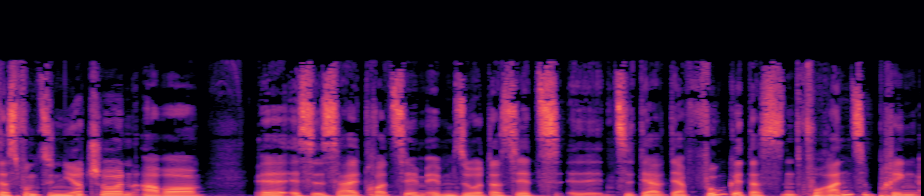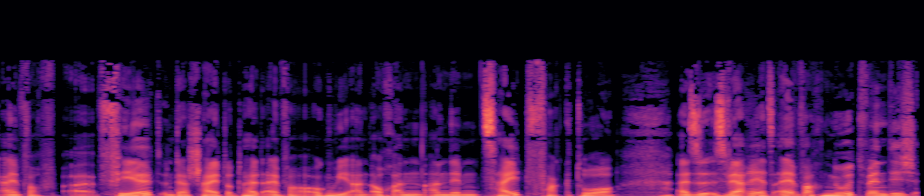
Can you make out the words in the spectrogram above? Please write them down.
Das funktioniert schon, aber äh, es ist halt trotzdem eben so, dass jetzt äh, der, der Funke, das voranzubringen, einfach äh, fehlt und der scheitert halt einfach irgendwie an, auch an, an dem Zeitfaktor. Also es wäre jetzt einfach notwendig,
